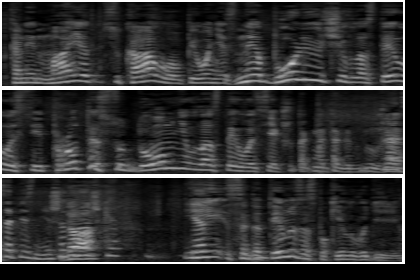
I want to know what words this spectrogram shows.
Тканин має цікаво піоні знеболюючі властивості, протисудомні властивості, якщо так ми так вже Ну, це пізніше Да. трошки. Я- і седативно заспокійливу дію.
